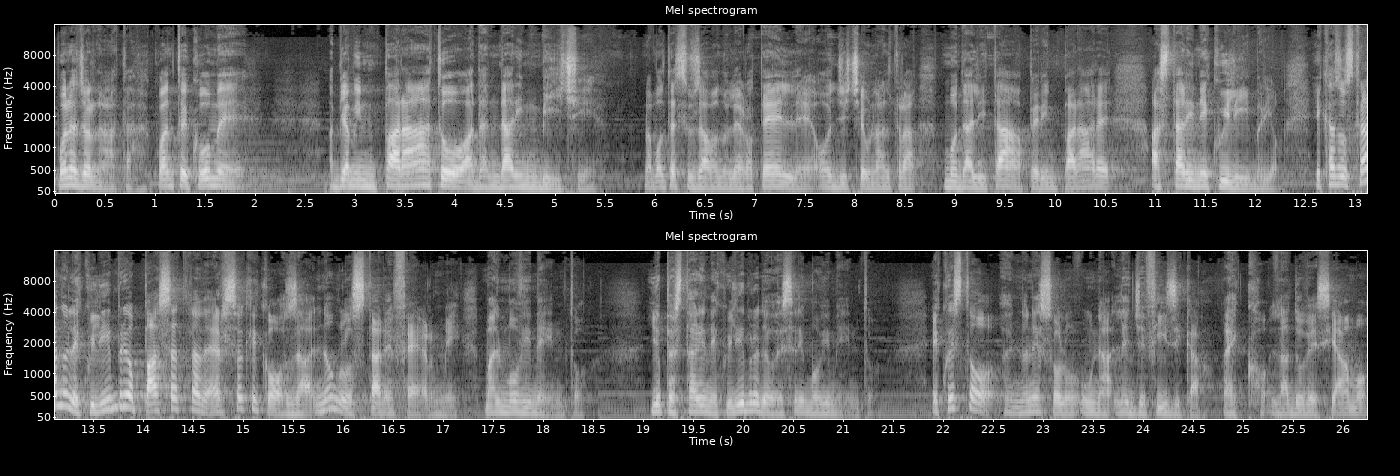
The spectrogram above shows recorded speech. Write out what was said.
Buona giornata. Quanto e come abbiamo imparato ad andare in bici. Una volta si usavano le rotelle, oggi c'è un'altra modalità per imparare a stare in equilibrio. E caso strano l'equilibrio passa attraverso che cosa? Non lo stare fermi, ma il movimento. Io per stare in equilibrio devo essere in movimento. E questo eh, non è solo una legge fisica, ecco, là dove siamo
